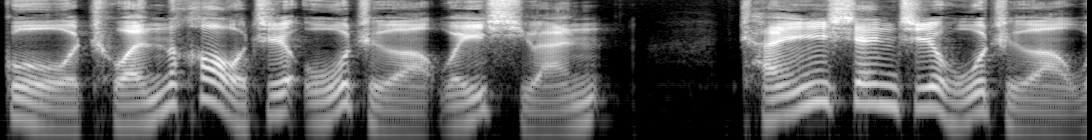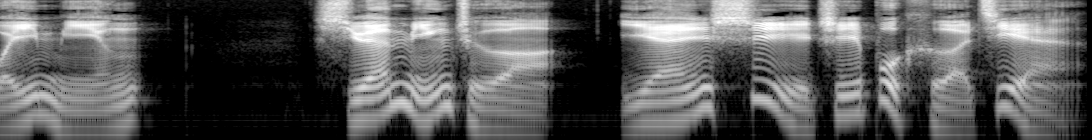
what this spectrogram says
故醇厚之武者为玄，沉深之武者为明。玄明者，言事之不可见。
